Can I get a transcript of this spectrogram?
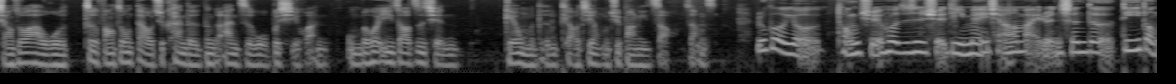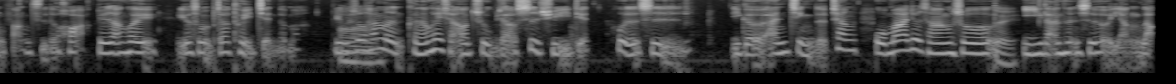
想说啊，我这个房东带我去看的那个案子我不喜欢，我们会依照之前给我们的条件，我们去帮你找这样子。如果有同学或者是学弟妹想要买人生的第一栋房子的话，学长会有什么比较推荐的吗？比如说嗯他们可能会想要住比较市区一点，或者是一个安静的，像我妈就常常说，对宜兰很适合养老。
